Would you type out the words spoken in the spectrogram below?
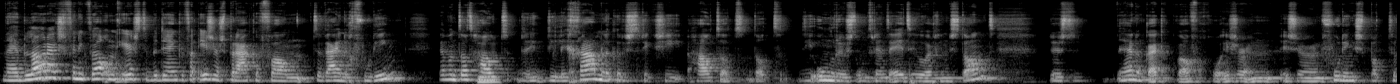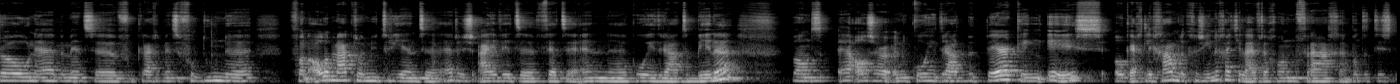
Nee, het belangrijkste vind ik wel om eerst te bedenken van is er sprake van te weinig voeding? want dat mhm. houdt, die, die, lichamelijke restrictie houdt dat, dat, die onrust omtrent eten heel erg in stand. Dus dan kijk ik wel van, goh, is er een, is er een voedingspatroon? Hè? Mensen, krijgen mensen voldoende van alle macronutriënten, hè? dus eiwitten, vetten en uh, koolhydraten binnen? Want hè, als er een koolhydraatbeperking is, ook echt lichamelijk gezien, dan gaat je lijf daar gewoon om vragen. Want het is,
